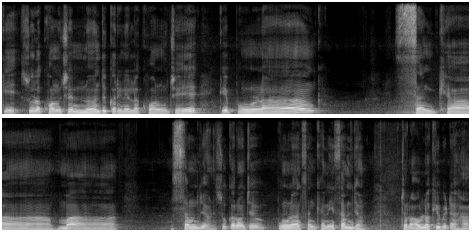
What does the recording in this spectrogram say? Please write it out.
કે શું લખવાનું છે? નોંધ કરીને લખવાનું છે કે પૂર્ણાંક સંખ્યામાં સમજણ. શું કરવાનું છે? પૂર્ણાંક સંખ્યાની સમજણ. ચલો આવું લખ્યું બેટા, હા.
